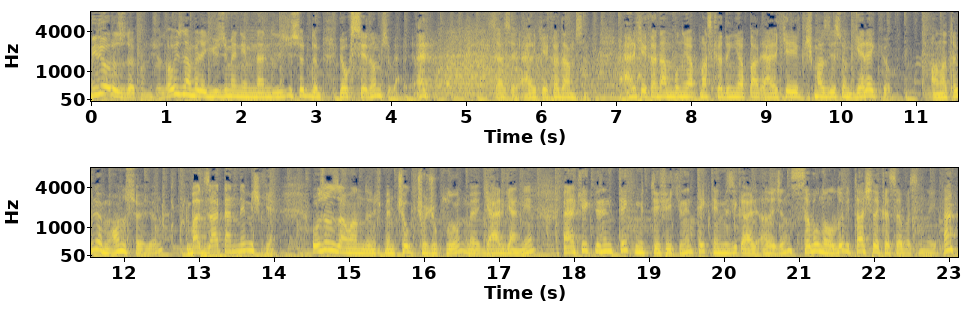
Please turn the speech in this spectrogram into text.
Biliyoruz da konuşuyoruz. O yüzden böyle yüzüme nemlendirici sürdüm. Yok serum sürdüm. Serseri erkek adamsın. Erkek adam bunu yapmaz kadın yapar. Erkeğe yakışmaz diye söylüyorum. Gerek yok. Anlatabiliyor muyum? Onu söylüyorum. Bak zaten demiş ki uzun zamandır demiş benim çok çocukluğum ve gergenliğim erkeklerin tek müttefikinin tek temizlik aracının sabun olduğu bir taşla kasabasındayım. Ha?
